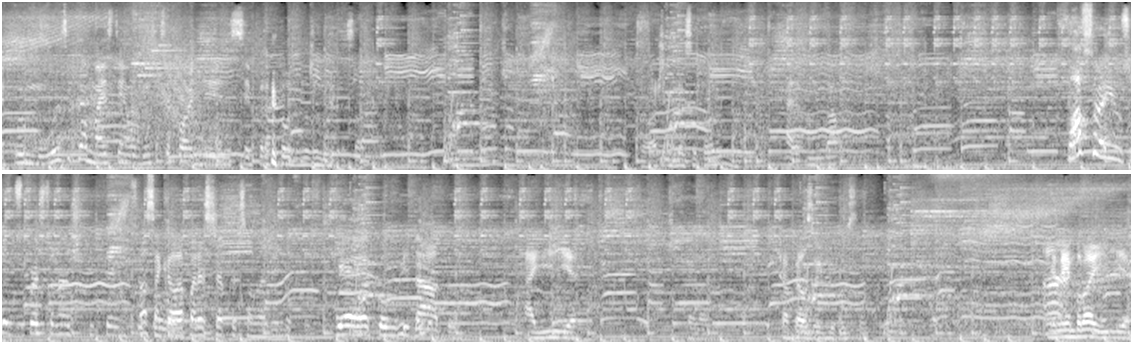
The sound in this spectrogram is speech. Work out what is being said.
É por música, mas tem alguns que você pode ser pra todas as músicas, sabe? Eu acho que vai ser todo mundo. Cara, não dá. Mostra aí os outros personagens que tem. que Nossa, aquela parece ser a personagem do filme. Que é convidado. A Ilha. Chapeuzinho de russa. Ah, Me lembrou a Ilha.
